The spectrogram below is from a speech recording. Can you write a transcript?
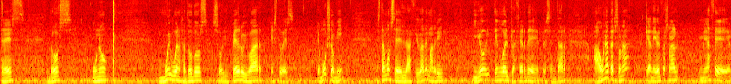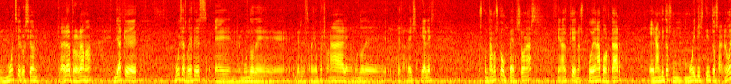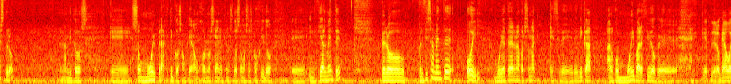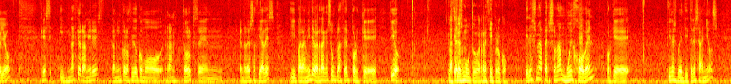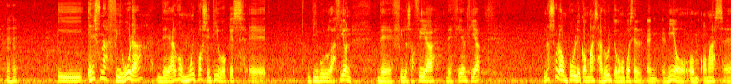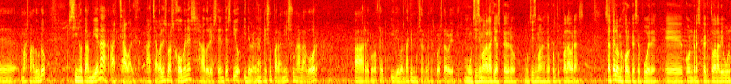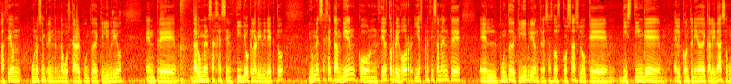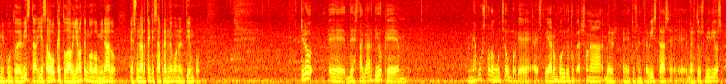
3, 2, 1. Muy buenas a todos, soy Pedro Ibar, esto es Emotion. Estamos en la ciudad de Madrid y hoy tengo el placer de presentar a una persona que a nivel personal me hace mucha ilusión traer al programa, ya que muchas veces en el mundo de- del desarrollo personal, en el mundo de, las redes sociales, nos contamos con personas al final que nos pueden aportar en ámbitos muy distintos al nuestro, en ámbitos que son muy prácticos, aunque a lo mejor no sean el que nosotros hemos escogido eh, inicialmente. Pero precisamente hoy voy a traer una persona que se dedica a algo muy parecido que, que de lo que hago yo, que es Ignacio Ramírez, también conocido como Ram Talks en, en redes sociales. Y para mí de verdad que es un placer porque, tío, Placer es mutuo, es recíproco. eres una persona muy joven, porque tienes 23 años, Ujú. Y eres una figura de algo muy positivo que es eh, divulgación de filosofía, de ciencia, no solo a un público más adulto como puede ser el, el mío o, o más, eh, más maduro, sino también a, a chavales, a chavales más jóvenes, adolescentes, tío, y de verdad que eso para mí es una labor a reconocer. Y de verdad que muchas gracias por estar hoy aquí. Muchísimas gracias, Pedro. Muchísimas gracias por tus palabras. Se hace lo mejor que se puede. Eh, con respecto a la divulgación, uno siempre intenta buscar el punto de equilibrio entre dar un mensaje sencillo, claro y directo y un mensaje también con cierto rigor y es precisamente el punto de equilibrio entre esas dos cosas lo que distingue el contenido de calidad según mi punto de vista y es algo que todavía no tengo dominado. Es un arte que se aprende con el tiempo. Quiero eh, destacar, tío, que me ha gustado mucho porque estudiar un poquito tu persona, ver eh, tus entrevistas, eh, ver tus vídeos,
